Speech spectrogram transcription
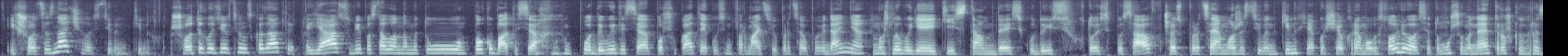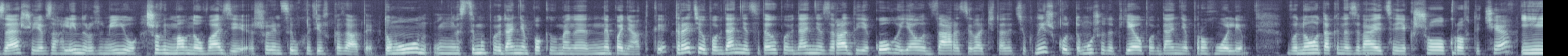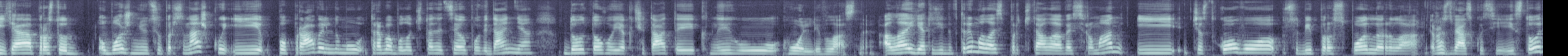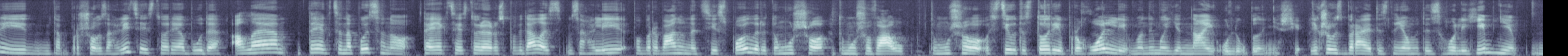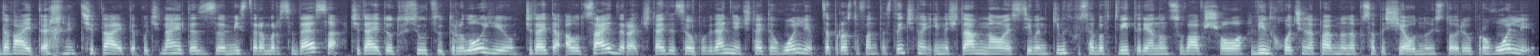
І що це значило, Стівен Кінг? Що ти хотів цим сказати? Я собі поставила на мету покопатися, подивитися, пошукати якусь інформацію про це оповідання. Можливо, є якийсь там десь кудись хтось писав щось про це. Може Стівен Кінг якось ще окремо висловлювався, тому що мене трошки гризе, що я взагалі не розумію, що він мав на увазі, що він цим хотів сказати. Тому з цим оповіданням поки в мене не понятки. Третє оповідання це те оповідання, заради якого я от зараз взяла читати цю книжку, тому що тут є оповідання про голі. Воно так і називається, якщо кров тече. І я просто обожнюю цю персонажку, і по-правильному треба було читати це оповідання до того, як читати книгу Голлі, власне. Але я тоді не втрималась, прочитала весь роман і частково собі проспойлерила розв'язку цієї історії, там про що взагалі ця історія буде. Але те, як це написано, те, як ця історія розповідалась, взагалі по барабану на ці спойлери, тому що тому що вау, тому що ось ці от історії про Голлі, вони мої найулюбленіші. Якщо ви збираєтесь знайомитись з Голі Гібні, давайте читайте, починайте з містера Мерседеса, читайте от всю цю трилогію, читайте аутсайдера, читайте це оповідання, читайте Голлі. Це просто фантастично. І нещодавно Стівен Кінг у себе в Твіттері анонсував, що він хоче напевно написати ще одну історію про Голлі.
